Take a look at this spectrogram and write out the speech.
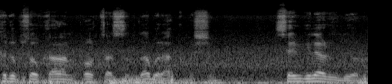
kırıp sokağın ortasında bırakmışım. Sevgiler diliyorum.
